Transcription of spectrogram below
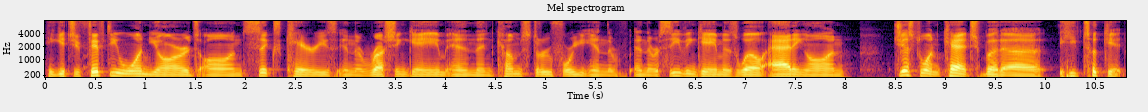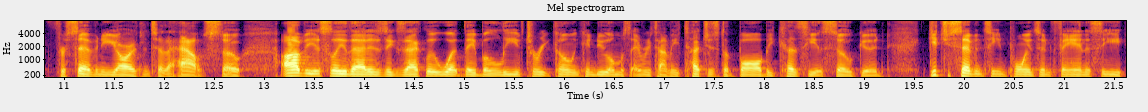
He gets you 51 yards on six carries in the rushing game, and then comes through for you in the in the receiving game as well, adding on just one catch, but uh, he took it for 70 yards into the house. So obviously, that is exactly what they believe Tarik Cohen can do almost every time he touches the ball because he is so good. Get you 17 points in fantasy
